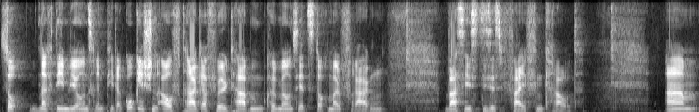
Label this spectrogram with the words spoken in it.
So, nachdem wir unseren pädagogischen Auftrag erfüllt haben, können wir uns jetzt doch mal fragen, was ist dieses Pfeifenkraut? Ähm,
